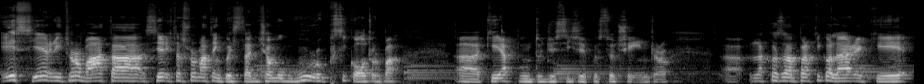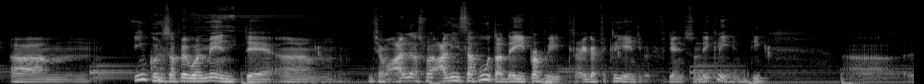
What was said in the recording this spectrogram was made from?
E si è ritrovata, si è ritrasformata in questa, diciamo, guru psicotropa uh, che appunto gestisce questo centro. Uh, la cosa particolare è che um, inconsapevolmente, um, diciamo, all'insaputa dei propri clienti, perché effettivamente sono dei clienti, uh,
